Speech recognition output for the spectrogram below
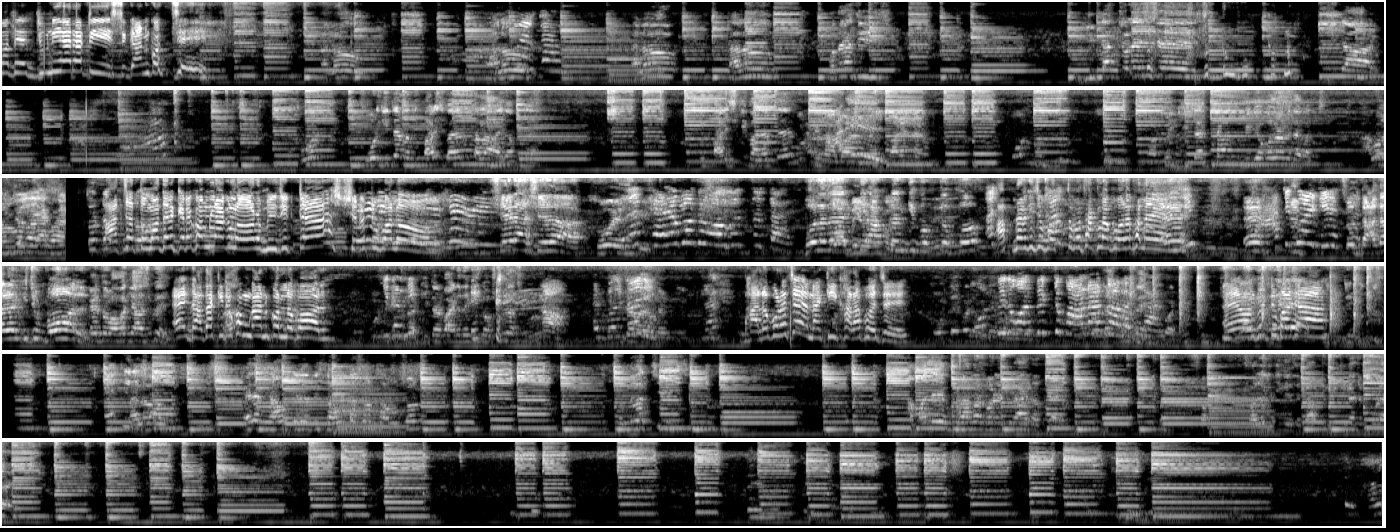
আমাদের junior artist গান করছে। হ্যালো হ্যালো হ্যালো হ্যালো কোথায় আছিস? গিটার চলে এসছে? গিটার ওর ওর গিটার না পারিস বাজাতে তাহলে আয় পারিস কি বাজাতে? আরে, তুই গিটারটা ভিডিও কলে আমি দেখাচ্ছি। আচ্ছা তোমাদের কীরকম লাগল? ওর মিউজিকটা সেটা একটু বলো। সেরা সেরা। বলে দেন আপনার কি বক্তব্য? আপনার কিছু বক্তব্য থাকলে বলে ফেলে তো দাদারা কিছু বল। এই তো বাবা কি আসবে? এই দাদা কীরকম গান করল বল? গিটার বাইরে দেখি কি আছে? না। ভালো করেছে নাকি খারাপ হয়েছে? একটু বাজা। সাউন্ডটা শোন সাউন্ড শোন। শুনতে পাচ্ছিস? আমাদের ঘোরাবার ঘরে আয় দরকার সজল জিজ্ঞেস কাউকে ঠিক আছে পড়ে আয়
